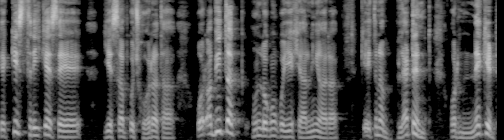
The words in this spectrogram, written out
कि किस तरीके से ये सब कुछ हो रहा था और अभी तक उन लोगों को ये ख़्याल नहीं आ रहा कि इतना ब्लैटेंट और नेकेड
